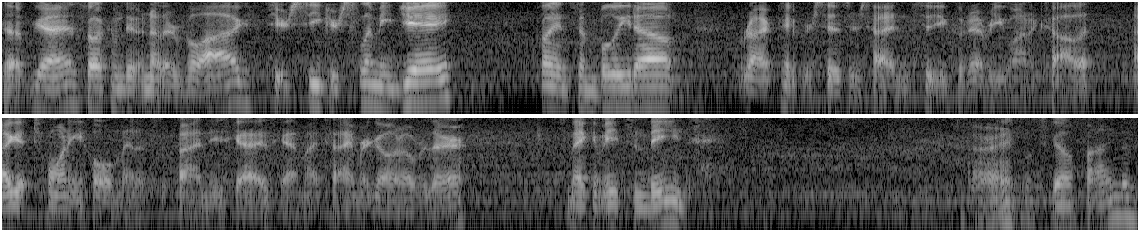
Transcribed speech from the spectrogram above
What's up guys? Welcome to another vlog. It's your Seeker Slimmy J playing some bleed out rock, paper, scissors, hide and seek, whatever you want to call it. I get 20 whole minutes to find these guys. Got my timer going over there. Let's make them eat some beans. Alright, let's go find them.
